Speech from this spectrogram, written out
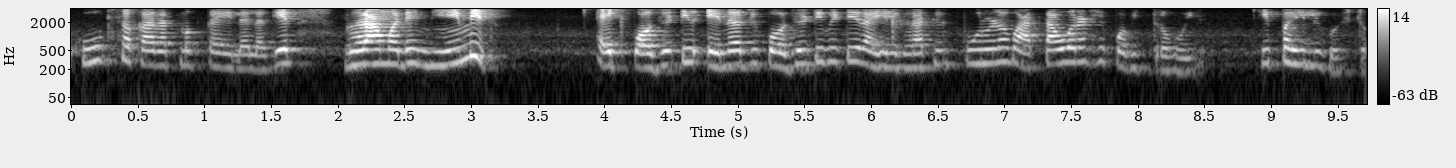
खूप सकारात्मकता यायला लागेल. घरामध्ये नेहमीच एक पॉझिटिव्ह एनर्जी पॉझिटिव्हिटी राहील. घरातील पूर्ण वातावरण हे पवित्र होईल. ही पहिली गोष्ट.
